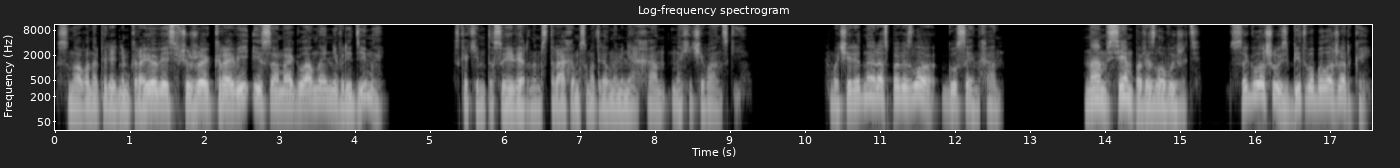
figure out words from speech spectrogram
Снова на переднем краю, весь в чужой крови и, самое главное, невредимый». С каким-то суеверным страхом смотрел на меня хан Нахичеванский. В очередной раз повезло, Гусейн хан. Нам всем повезло выжить. Соглашусь, битва была жаркой.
